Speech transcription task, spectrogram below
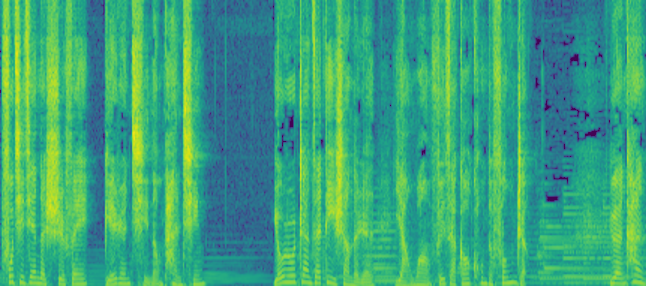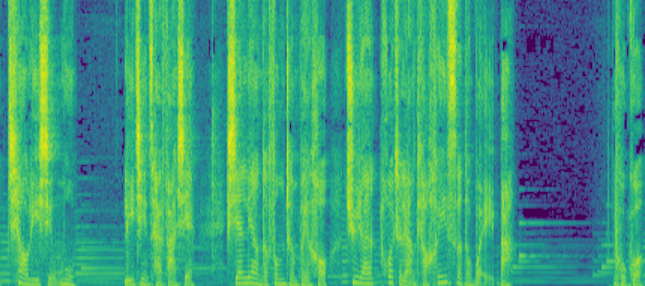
夫妻间的是非，别人岂能判清？犹如站在地上的人仰望飞在高空的风筝，远看俏丽醒目。离近才发现，鲜亮的风筝背后居然拖着两条黑色的尾巴。不过，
